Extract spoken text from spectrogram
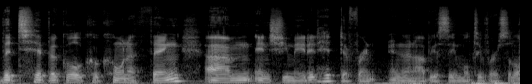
the typical Cocona thing um, and she made it hit different and then obviously multiversal.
